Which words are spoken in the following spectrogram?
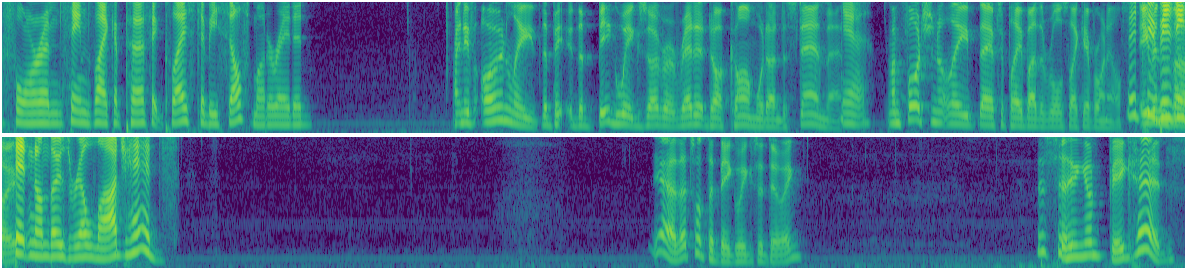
forum seems like a perfect place to be self moderated. And if only the the bigwigs over at Reddit.com would understand that. Yeah, Unfortunately, they have to play by the rules like everyone else. they're too even busy though- sitting on those real large heads. Yeah, that's what the bigwigs are doing. They're sitting on big heads.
